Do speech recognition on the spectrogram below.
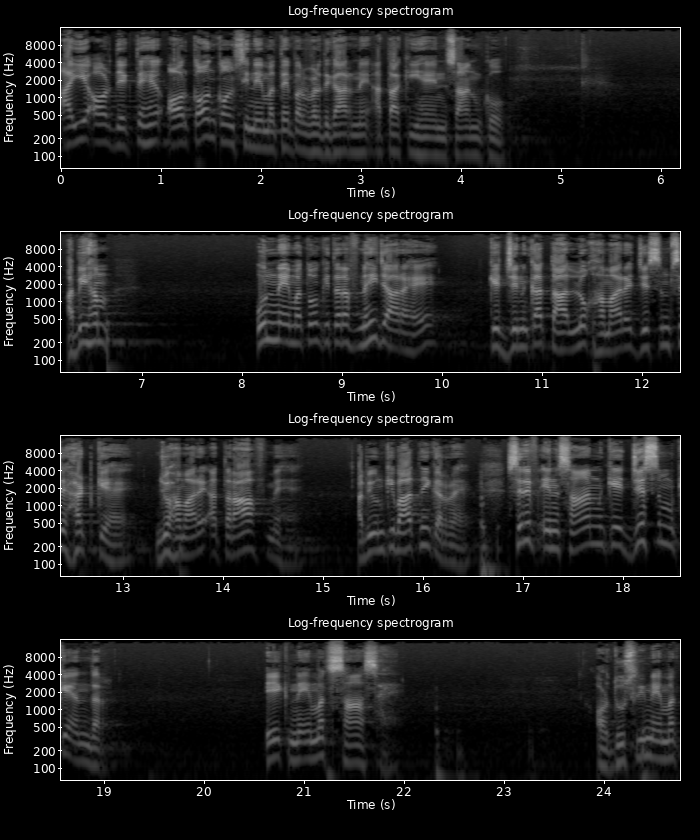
آئیے اور دیکھتے ہیں اور کون کون سی نعمتیں پروردگار نے عطا کی ہیں انسان کو۔ ابھی ہم ان نعمتوں کی طرف نہیں جا رہے کہ جن کا تعلق ہمارے جسم سے ہٹ کے ہے، جو ہمارے اطراف میں ہے ابھی ان کی بات نہیں کر رہے۔ صرف انسان کے جسم کے اندر ایک نعمت سانس ہے۔ اور دوسری نعمت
